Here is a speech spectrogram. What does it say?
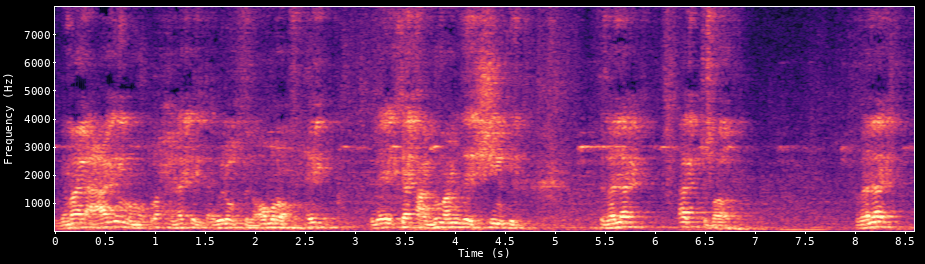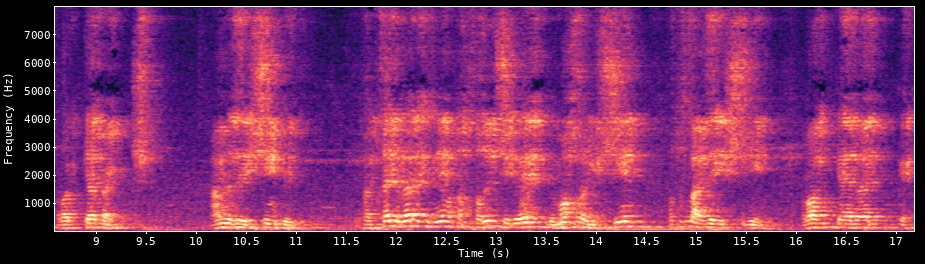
الجماعة الأعاجم لما تروح هناك تقابلهم في العمرة وفي الحج تلاقي الكاف عندهم عامل زي الشين كده. بالك أكبر. بالك ركبك عاملة زي الشين كده. فتخلي بالك إن هي ما تختلطش بإيه بمخرج الشين فتطلع زي الشين. ركبك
